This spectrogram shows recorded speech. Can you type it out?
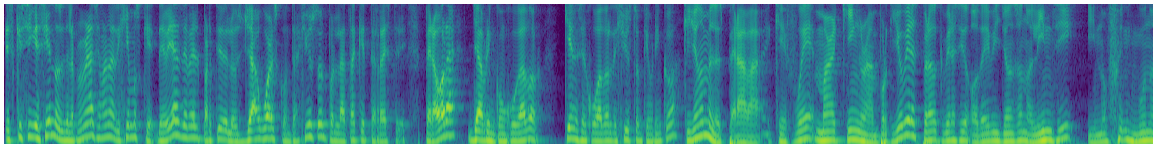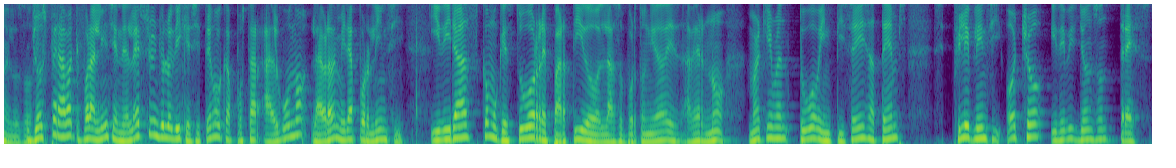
es que sigue siendo. Desde la primera semana dijimos que debías de ver el partido de los Jaguars contra Houston por el ataque terrestre. Pero ahora ya brincó un jugador. ¿Quién es el jugador de Houston que brincó? Que yo no me lo esperaba, que fue Mark Ingram, porque yo hubiera esperado que hubiera sido o David Johnson o Lindsay y no fue ninguno de los dos. Yo esperaba que fuera Lindsay. En el live stream yo le dije, si tengo que apostar a alguno, la verdad me iría por Lindsay. Y dirás como que estuvo repartido las oportunidades. A ver, no. Mark Ingram tuvo 26 attempts, Philip Lindsay 8 y David Johnson 3.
